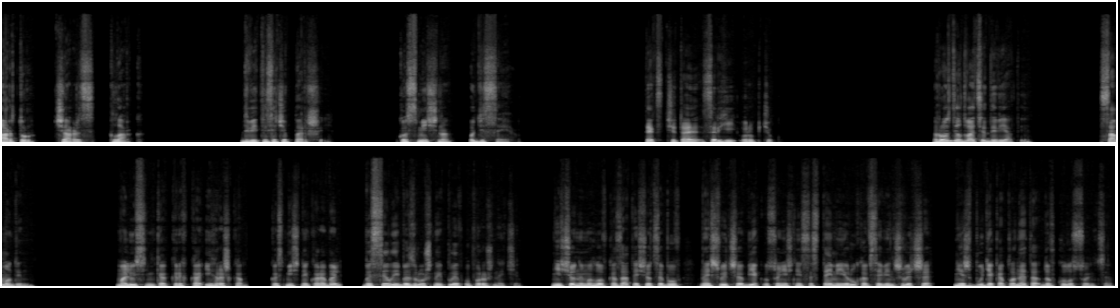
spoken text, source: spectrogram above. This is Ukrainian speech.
Артур Чарльз Кларк 2001 Космічна Одіссея. Текст читає Сергій Оробчук. Розділ 29. Сам один. Малюсінька крихка іграшка, космічний корабель, безсилий безрушний плив у порожнечі. Ніщо не могло вказати, що це був найшвидший об'єкт у сонячній системі і рухався він швидше, ніж будь-яка планета довкола Сонця.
